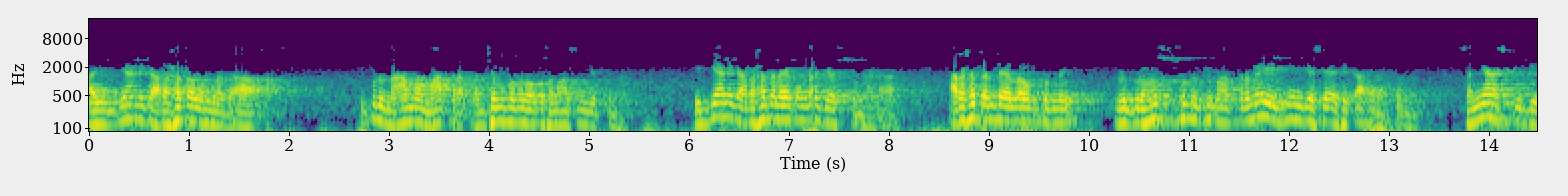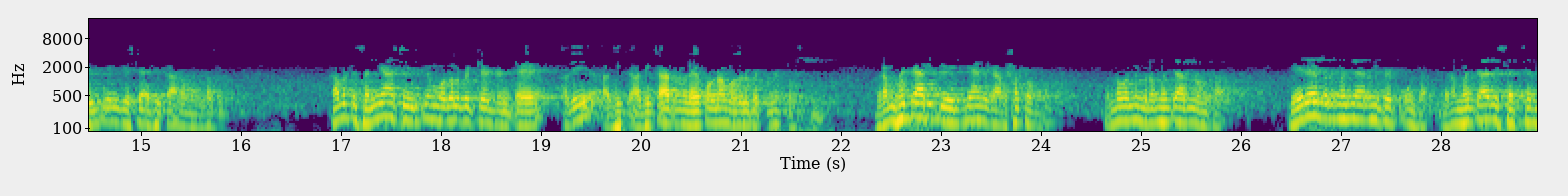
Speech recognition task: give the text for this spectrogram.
ఆ యజ్ఞానికి అర్హత ఉన్నదా? ఇప్పుడు నామమాత్ర మధ్యమ పదలోక సమాసం చెప్తున్నా. యజ్ఞానికి అర్హత లేకుండా చేస్తున్నాడా? అర్హత అంటే ఎలా ఉంటుంది? ఇప్పుడు గృహస్థుడికి మాత్రమే యజ్ఞం చేసే అధికారం ఉంటుంది. సన్యాసికి యజ్ఞం చేసే అధికారం ఉండదు. కాబట్టి సన్యాసి యజ్ఞం మొదలుపెట్టేటంటే అది అధిక అధికారం లేకుండా మొదలుపెట్టినట్టు వస్తుంది. బ్రహ్మచారికి యజ్ఞానికి అర్హత ఉండదు. కొంతమంది బ్రహ్మచారులు ఉంటారు. వేరే బ్రహ్మచారిని పెట్టుకుంటారు బ్రహ్మచారి సత్యం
